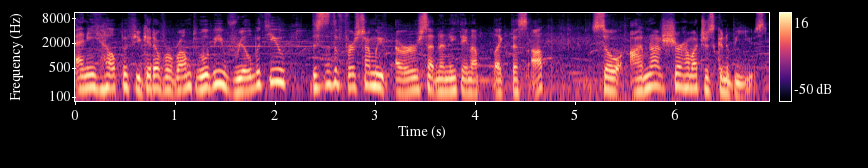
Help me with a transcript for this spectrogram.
any help, if you get overwhelmed, we'll be real with you. This is the first time we've ever set anything up like this up, so I'm not sure how much is going to be used.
